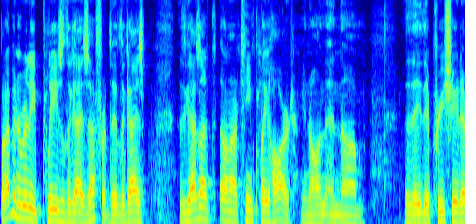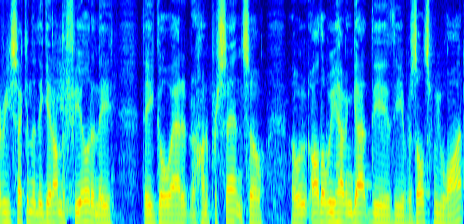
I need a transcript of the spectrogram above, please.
but I've been really pleased with the guys' effort. The, the guys, the guys on, on our team play hard, you know, and, and um, they, they appreciate every second that they get on the field and they they go at it 100%. And so, uh, although we haven't got the the results we want,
